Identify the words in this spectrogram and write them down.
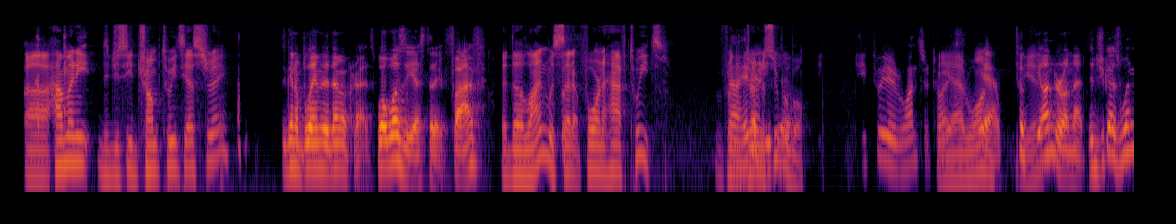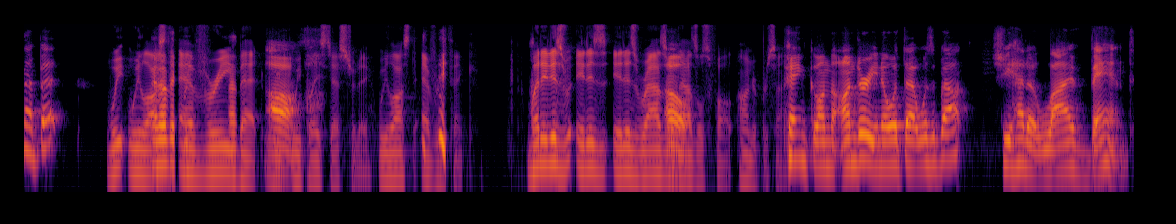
Uh, how many did you see Trump tweets yesterday? He's going to blame the Democrats. What was it yesterday? Five? The line was set at four and a half tweets for, No, during the. Super Bowl. He tweeted once or twice. He had one. Yeah, we took Yeah. the under on that. Did you guys win that bet? We we lost think we- every uh, bet we, we Oh. placed yesterday. We lost everything. but it is it is it is Razzle Oh. Dazzle's fault, hundred percent. Pink on the under. You know what that was about? She had a live band,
